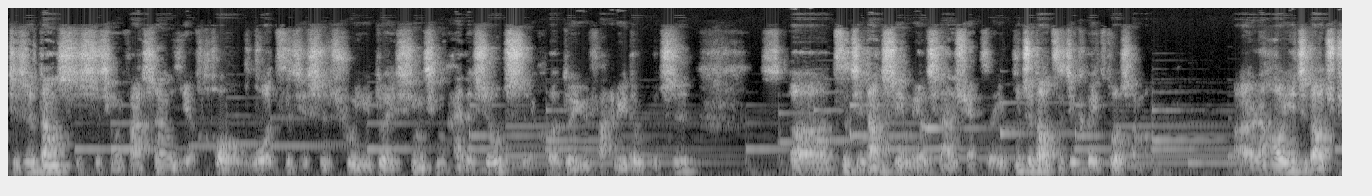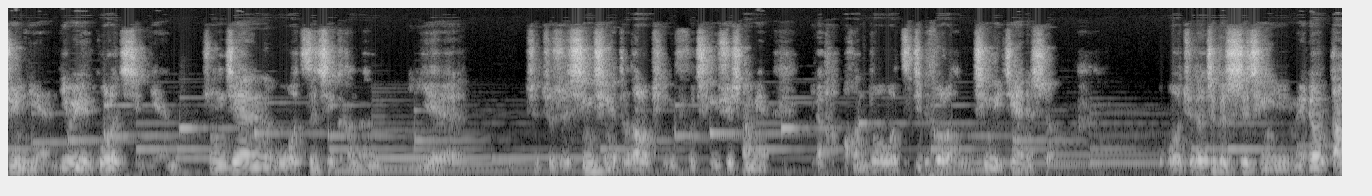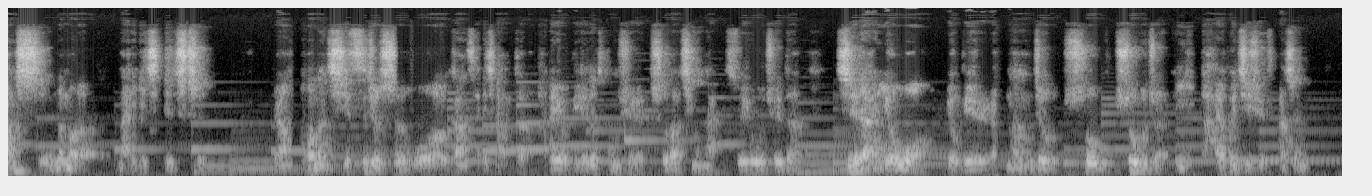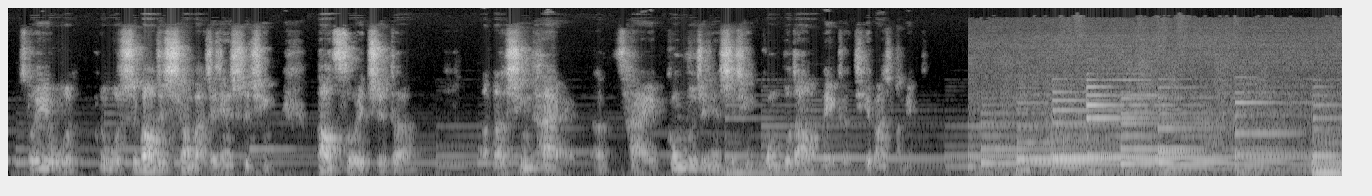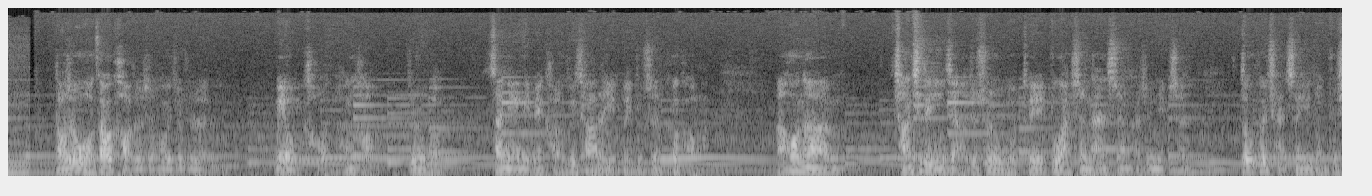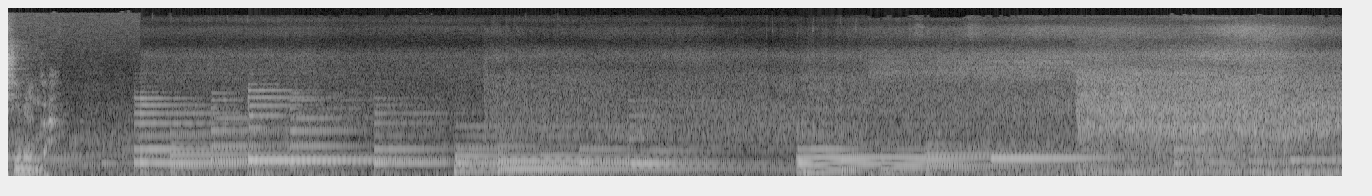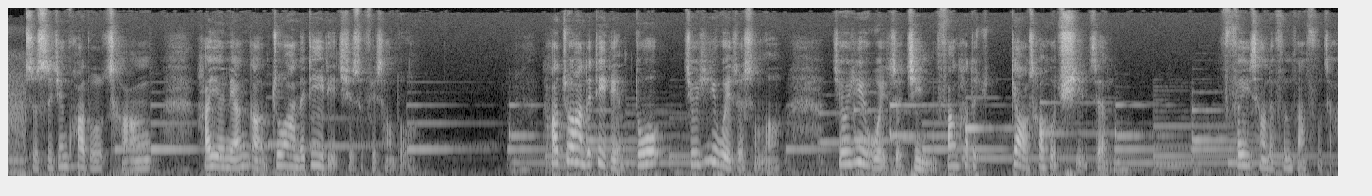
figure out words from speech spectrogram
其。实当时事情发生以后，我自己是出于对性侵害的羞耻和对于法律的无知，呃，自己当时也没有其他的选择，也不知道自己可以做什么，呃，然后一直到去年，因为也过了几年，中间我自己可能也就就是心情也得到了平复，情绪上面也好很多，我自己做了很多心理建设，我觉得这个事情没有当时那么难以启齿。然后呢，其次就是我刚才讲的，还有别的同学受到侵害，所以我觉得，既然有我有别人，那么就说说不准也还会继续发生，所以我我是抱着希望把这件事情到此为止的，呃心态，呃才公布这件事情，公布到那个贴吧上面。导致我高考的时候就是没有考得很好，就是我三年里面考的最差的一回就是高考了。然后呢，长期的影响就是我对不管是男生还是女生，都会产生一种不信任感。是时间跨度长，还有两港作案的地点其实非常多。他作案的地点多，就意味着什么？就意味着警方他的调查和取证非常的纷繁复杂。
